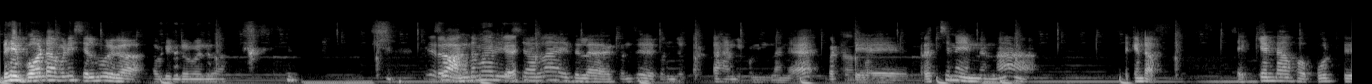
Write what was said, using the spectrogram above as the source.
டேய் போண்டாமணி செல்முருகா அப்படின்ற மாதிரிதான் சோ அந்த மாதிரி Okay. விஷயம்லாம் இதுல கொஞ்சம் கொஞ்சம் கரெக்டா ஹேண்டில் பண்ணியிருந்தாங்க. பட். பிரச்சனை என்னன்னா செகண்ட் ஹாஃப் செகண்ட் ஹாஃப போட்டு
